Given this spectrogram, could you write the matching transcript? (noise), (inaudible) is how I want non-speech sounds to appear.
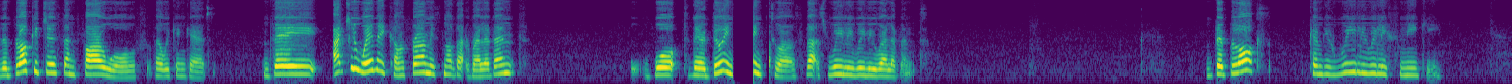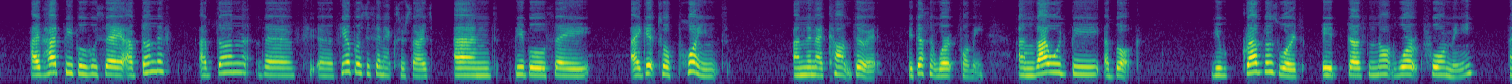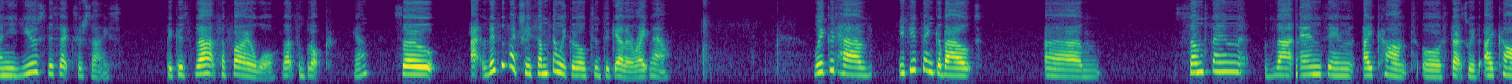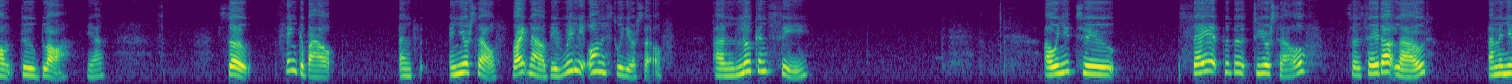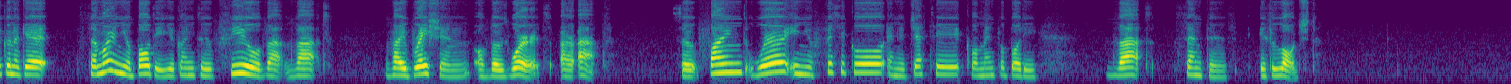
The blockages and firewalls that we can get, they actually where they come from is not that relevant. What they're doing to us, that's really, really relevant. The blocks can be really, really sneaky. I've had people who say, I've done the, I've done the uh, fear processing exercise, and people say, I get to a point and then I can't do it. It doesn't work for me. And that would be a block. You grab those words, it does not work for me, and you use this exercise because that's a firewall, that's a block. Yeah. So uh, this is actually something we could all do together right now. We could have, if you think about um, something that ends in I can't or starts with I can't do blah, yeah? So think about and in yourself right now, be really honest with yourself and look and see. I want you to say it to, the, to yourself, so say it out loud, and then you're going to get somewhere in your body, you're going to feel that that vibration of those words are at. So find where in your physical, energetic, or mental body that sentence is lodged.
